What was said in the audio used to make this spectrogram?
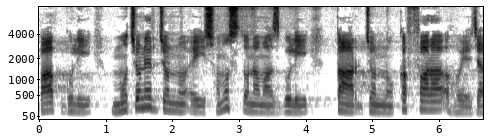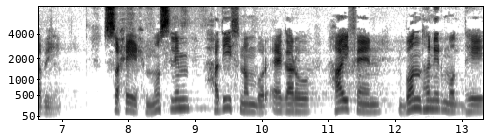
পাপগুলি মোচনের জন্য এই সমস্ত নামাজগুলি তার জন্য কাফারা হয়ে যাবে। শহেহ মুসলিম, হাদিস নম্বর এগারো, হাইফেন, বন্ধনীর মধ্যে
